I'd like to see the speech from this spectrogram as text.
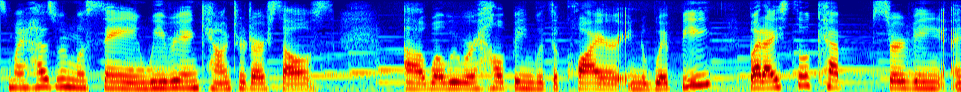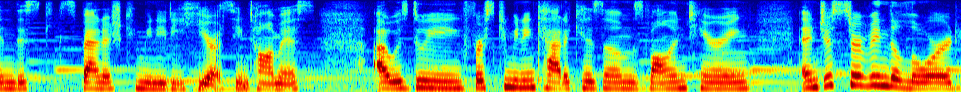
As my husband was saying, we re-encountered ourselves uh, while we were helping with the choir in Whitby, but I still kept serving in this Spanish community here at St. Thomas. I was doing First Communion catechisms, volunteering, and just serving the Lord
